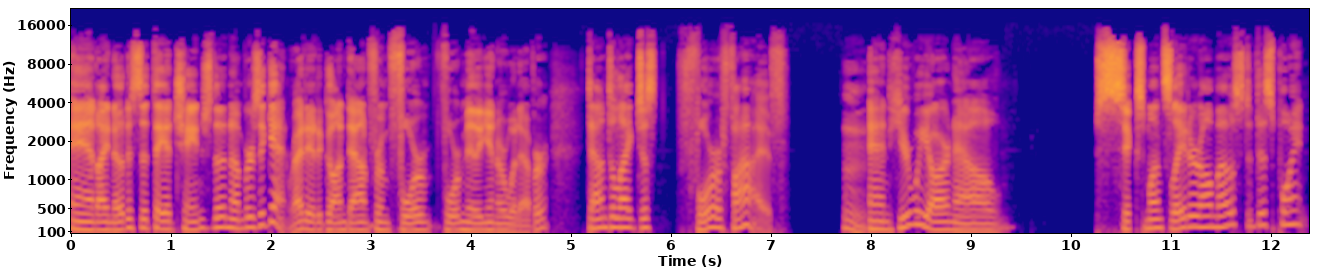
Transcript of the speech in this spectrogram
and I noticed that they had changed the numbers again. Right, it had gone down from four four million or whatever down to like just four or five, Hmm. and here we are now, six months later, almost at this point,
